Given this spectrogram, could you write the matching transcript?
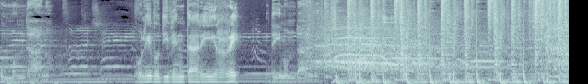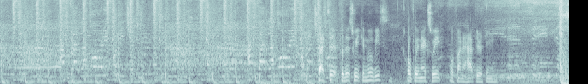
un mondano. Volevo diventare il re dei mondani. That's it for this week in movies. Hopefully next week we'll find a happier theme.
